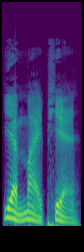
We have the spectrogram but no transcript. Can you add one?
燕麦片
